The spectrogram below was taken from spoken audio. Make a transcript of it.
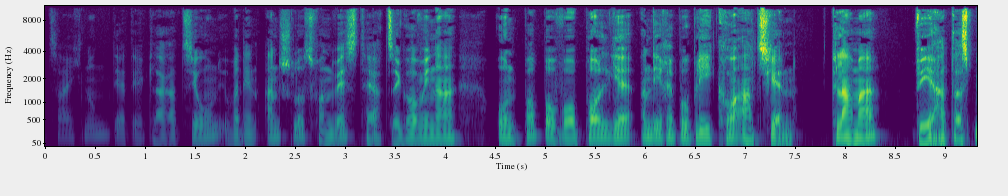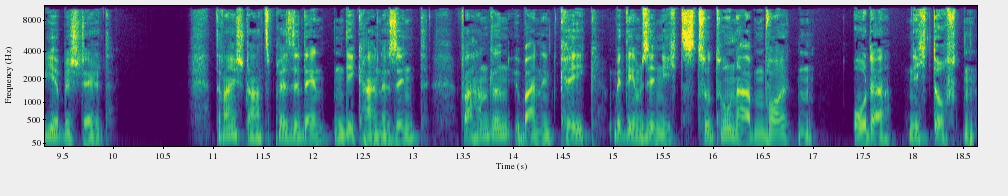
Unterzeichnung der Deklaration über den Anschluss von Westherzegowina und Popovo Polje an die Republik Kroatien. Klammer, wer hat das Bier bestellt? Drei Staatspräsidenten, die keine sind, verhandeln über einen Krieg, mit dem sie nichts zu tun haben wollten oder nicht durften.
